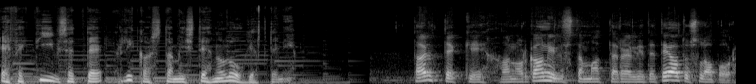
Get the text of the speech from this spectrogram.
efektiivsete rikastamistehnoloogiateni. TalTechi anorgaaniliste materjalide teaduslabor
